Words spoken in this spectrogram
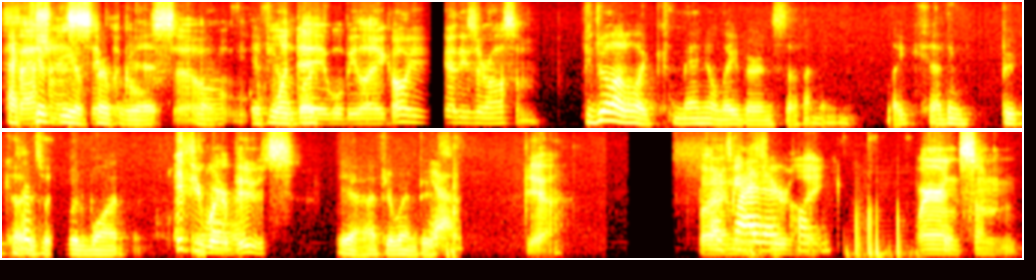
fashion activity is cyclical, appropriate, so like, if one day work- we'll be like, "Oh yeah, these are awesome." if you do a lot of like manual labor and stuff, I mean, like I think boot cut is what you would want. If you wear boots, Yeah, if you're wearing boots. Yeah. yeah. But That's I mean, if you're called. like wearing some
